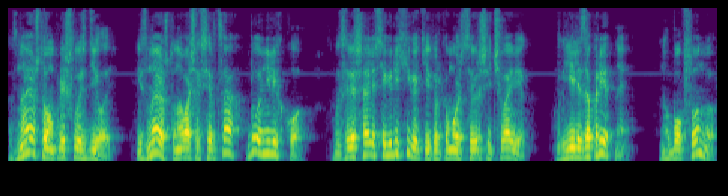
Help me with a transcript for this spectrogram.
«Знаю, что вам пришлось делать, и знаю, что на ваших сердцах было нелегко. Вы совершали все грехи, какие только может совершить человек. Вы ели запретное. Но Бог Сонмов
